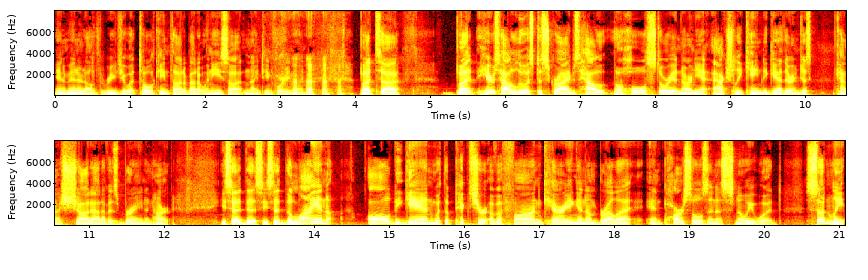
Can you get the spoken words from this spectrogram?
in a minute I'll read you what Tolkien thought about it when he saw it in 1949. but uh, but here's how Lewis describes how the whole story of Narnia actually came together and just kind of shot out of his brain and heart. He said this He said, The lion all began with a picture of a faun carrying an umbrella and parcels in a snowy wood. Suddenly,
